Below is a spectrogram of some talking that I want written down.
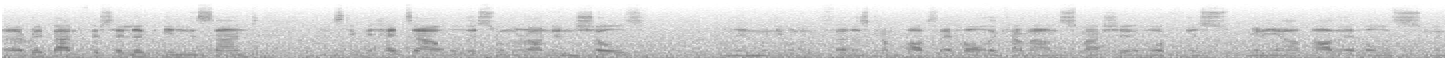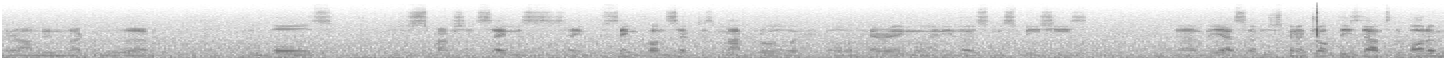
Uh, red bandfish, they live in the sand and stick their heads out or they swim around in shoals and then when you want little feathers come past their hole they come out and smash it or if they're running out, out of their holes swimming around in like little, uh, little balls smash it. Same as same same concept as mackerel or, or herring or any of those sort of species. Um, but yeah, so I'm just going to drop these down to the bottom.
